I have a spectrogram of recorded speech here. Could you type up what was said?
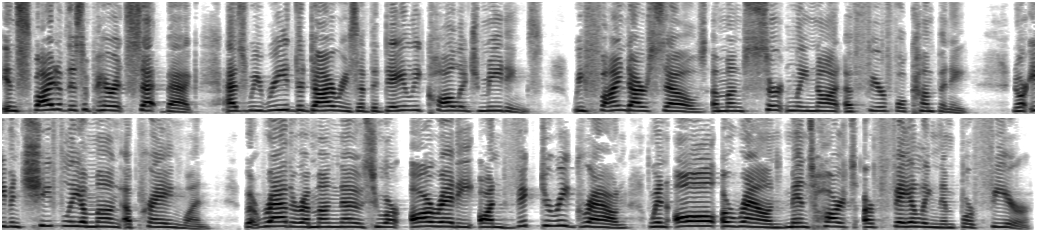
In spite of this apparent setback, as we read the diaries of the daily college meetings, we find ourselves among certainly not a fearful company, nor even chiefly among a praying one, but rather among those who are already on victory ground when all around men's hearts are failing them for fear.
